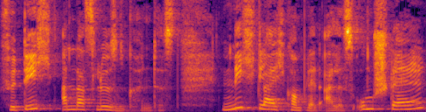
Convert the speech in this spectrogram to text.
für dich anders lösen könntest. Nicht gleich komplett alles umstellen.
